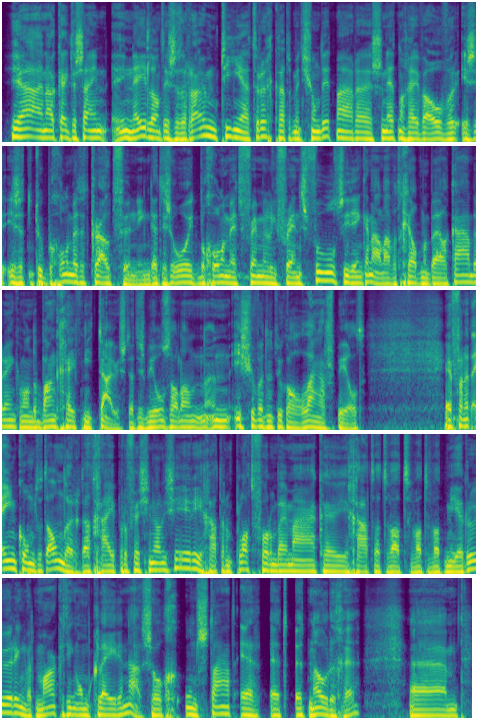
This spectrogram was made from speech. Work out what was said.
Ja, nou kijk, er zijn, in Nederland is het ruim tien jaar terug. Ik had het met John dit maar uh, zo net nog even over. Is, is het natuurlijk begonnen met het crowdfunding. Dat is ooit begonnen met Family Friends Fools. Die denken, nou laten we het geld maar bij elkaar brengen. Want de bank geeft niet thuis. Dat is bij ons al een, een issue wat natuurlijk al langer speelt. En van het een komt het ander. Dat ga je professionaliseren. Je gaat er een platform bij maken. Je gaat dat wat, wat, wat meer reuring, wat marketing omkleden. Nou, zo ontstaat er het, het nodige. Um,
